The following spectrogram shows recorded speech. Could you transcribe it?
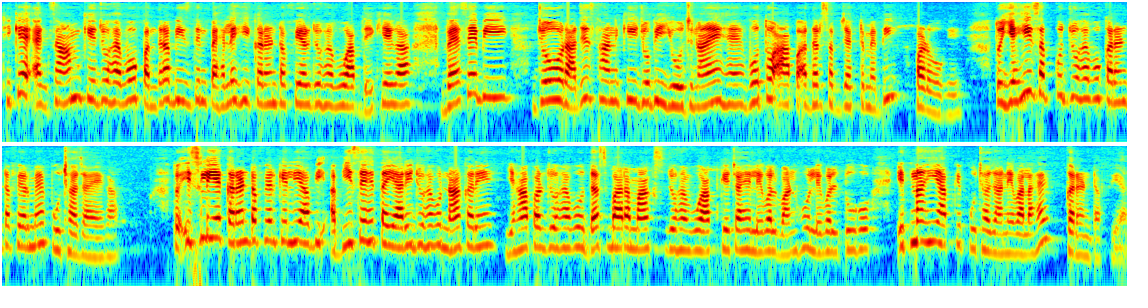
ठीक है एग्ज़ाम के जो है वो पंद्रह बीस दिन पहले ही करंट अफेयर जो है वो आप देखिएगा। वैसे भी जो राजस्थान की जो भी योजनाएँ हैं, वो तो आप अदर सब्जेक्ट में भी पढ़ोगे। तो यही सब कुछ जो है वो करंट अफेयर में पूछा जाएगा। तो इसलिए करंट अफेयर के लिए अभी अभी से ही तैयारी जो है वो ना करें। यहाँ पर जो है वो 10-12 मार्क्स जो है वो आपके, चाहे लेवल वन हो लेवल टू हो, इतना ही आपके पूछा जाने वाला है करंट अफेयर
